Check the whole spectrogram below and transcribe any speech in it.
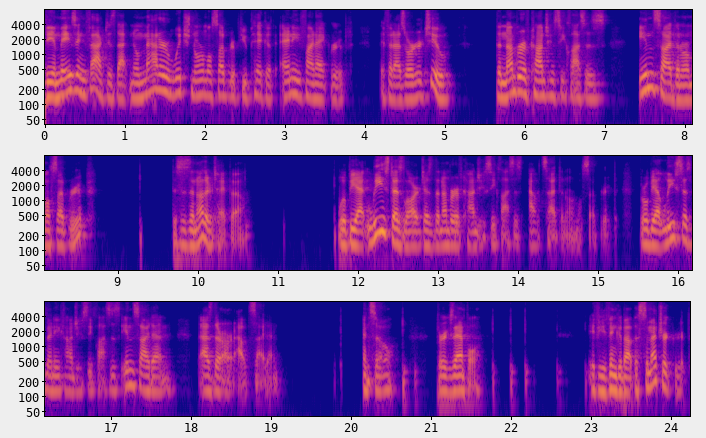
the amazing fact is that no matter which normal subgroup you pick of any finite group, if it has order two, the number of conjugacy classes inside the normal subgroup, this is another typo, will be at least as large as the number of conjugacy classes outside the normal subgroup. There will be at least as many conjugacy classes inside N as there are outside N. And so, for example, if you think about the symmetric group,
